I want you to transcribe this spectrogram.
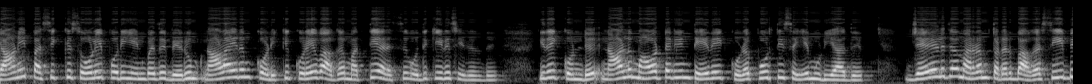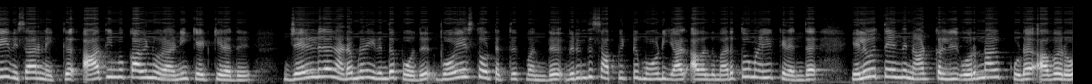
யானை பசிக்கு சோலை பொறி என்பது வெறும் நாலாயிரம் கோடிக்கு குறைவாக மத்திய அரசு ஒதுக்கீடு செய்தது. இதை கொண்டு நாலு மாவட்டங்களின் தேவை கூட பூர்த்தி செய்ய முடியாது. ஜெயலலிதா மரணம் தொடர்பாக சிபிஐ விசாரணைக்கு அதிமுகவின் ஒரு அணி கேட்கிறது. ஜெயலலிதா நடமுடன் இருந்தபோது போயஸ் தோட்டத்துக்கு வந்து விருந்து சாப்பிட்டு மோடியால் அவரது மருத்துவமனையில் கிடந்த எழுபத்தைந்து நாட்களில் ஒரு நாள் கூட அவரோ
